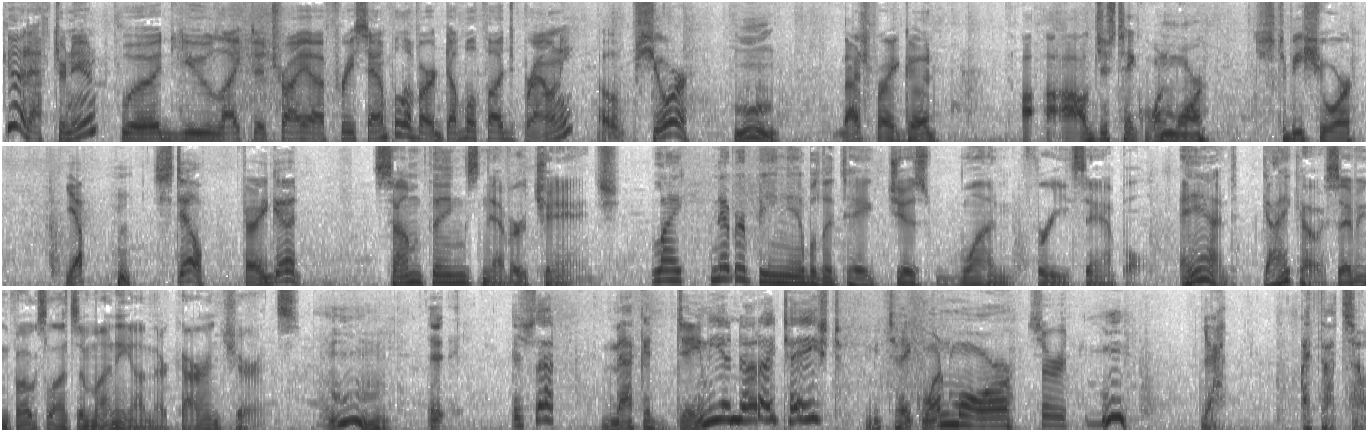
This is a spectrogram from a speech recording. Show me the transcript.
Good afternoon. Would you like to try a free sample of our double fudge brownie? Oh, sure. Mmm, that's very good. I- I'll just take one more, just to be sure. Yep, still very good. Some things never change, like never being able to take just one free sample. And Geico saving folks lots of money on their car insurance. Mmm, is that macadamia nut I taste? Let me take one more. Sir, mm. yeah, I thought so.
